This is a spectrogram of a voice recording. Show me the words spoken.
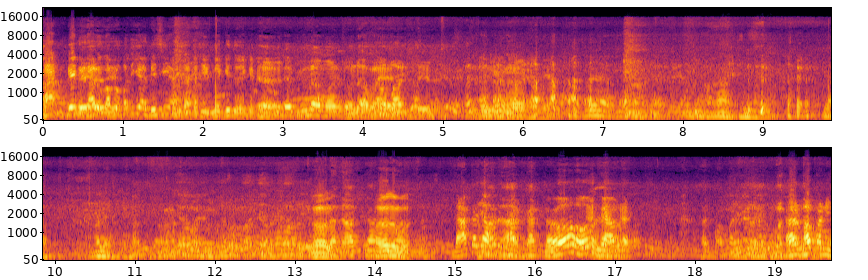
હા બે મિનિટ હાલો આપણો પતિ જાય બેસી ગયા પછી મેં કીધું એક એક. જૂના ભાઈ. એમ. હાલો હર બાપાની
